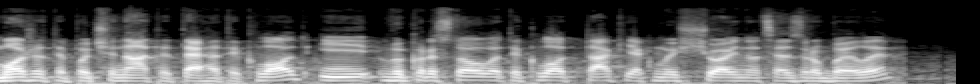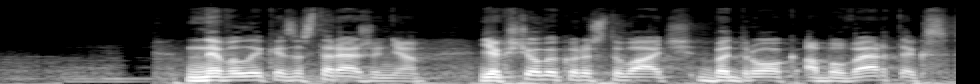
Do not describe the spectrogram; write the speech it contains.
Можете починати тегати Клод і використовувати Клод так, як ми щойно це зробили. Невелике застереження. Якщо ви користувач Bedrock або Vertex,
